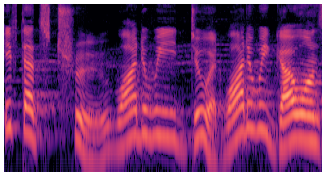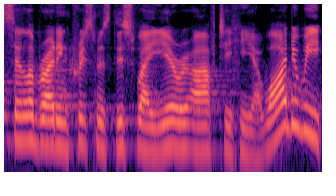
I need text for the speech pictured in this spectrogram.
If that's true, why do we do it? Why do we go on celebrating Christmas this way year after year? Why do we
